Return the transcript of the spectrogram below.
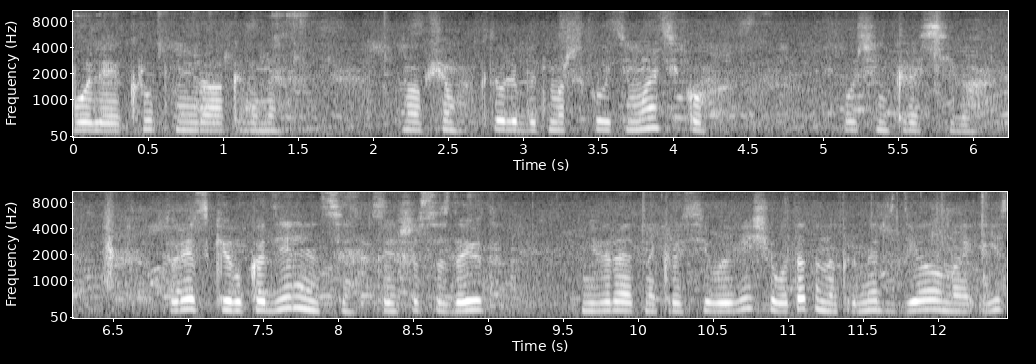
более крупные раковины. Ну, в общем, кто любит морскую тематику, очень красиво. Турецкие рукодельницы, конечно, создают невероятно красивые вещи. Вот это, например, сделано из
